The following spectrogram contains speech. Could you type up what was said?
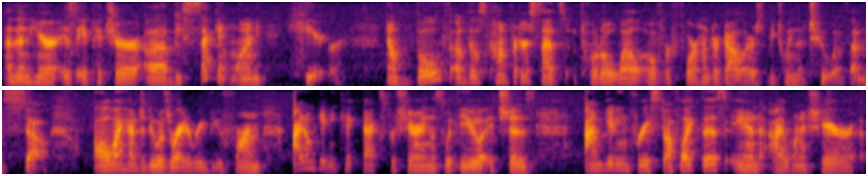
And then here is a picture of the second one here. Now, both of those comforter sets total well over $400 between the two of them. So, all I had to do was write a review for them. I don't get any kickbacks for sharing this with you. It's just, I'm getting free stuff like this and I want to share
